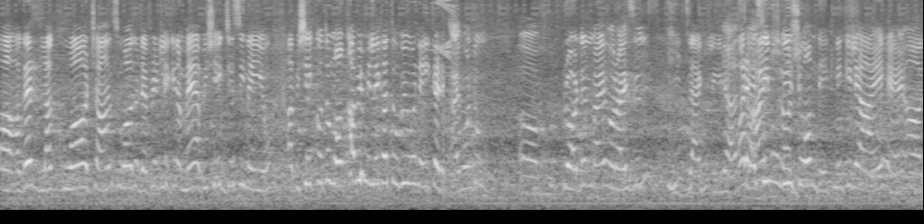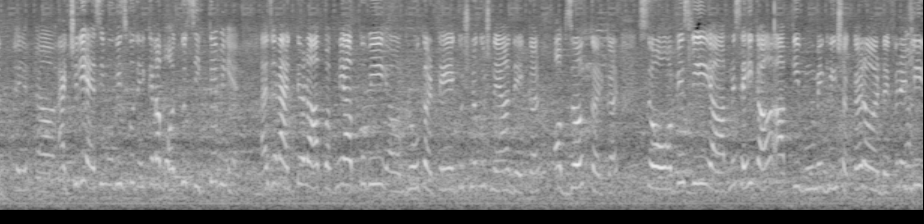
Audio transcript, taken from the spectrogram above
अगर लक हुआ और चांस हुआ तो डेफिनेटली लेकिन मैं अभिषेक जैसी नहीं हूँ। अभिषेक को तो मौका भी मिलेगा तो भी वो नहीं करे I want to broaden my horizon exactly और ऐसी मूवीज़ जो हम देखने के लिए आए हैं एक्चुअली ऐसी मूवीज़ को देखकर आप बहुत कुछ सीखते भी हैं। एज एन एक्टर आप अपने आप को भी ग्रो करते हैं कुछ ना कुछ नया देखकर ऑब्ज़र्व कर कर। सो ऑब्वियसली आपने सही कहा आपकी मुँह में घी शक्कर और डेफिनेटली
